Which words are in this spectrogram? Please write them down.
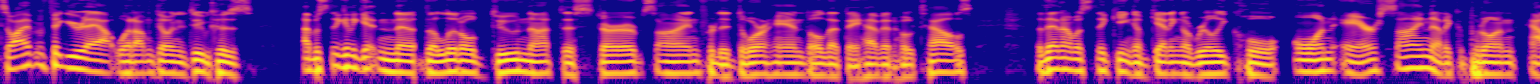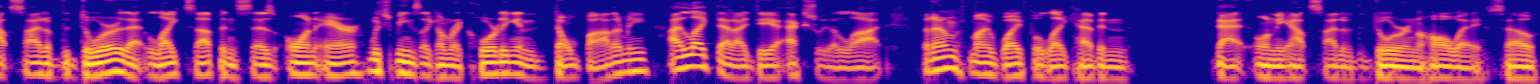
So I haven't figured out what I'm going to do because I was thinking of getting the, the little do not disturb sign for the door handle that they have at hotels. Then I was thinking of getting a really cool on air sign that I could put on outside of the door that lights up and says on air, which means like I'm recording and don't bother me. I like that idea actually a lot, but I don't know if my wife will like having that on the outside of the door in the hallway. So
